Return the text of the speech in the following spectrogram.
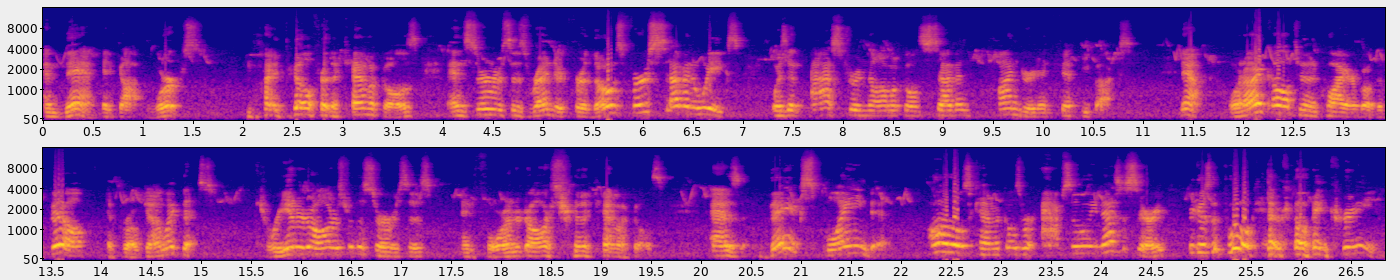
And then it got worse. My bill for the chemicals and services rendered for those first seven weeks was an astronomical 750 bucks. Now, when I called to inquire about the bill, it broke down like this. $300 for the services and $400 for the chemicals. As they explained it, all those chemicals were absolutely necessary because the pool kept going green.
